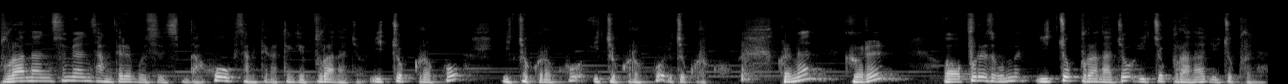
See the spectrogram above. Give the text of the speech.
불안한 수면 상태를 볼 수 있습니다. 호흡 상태 같은 게 불안하죠. 이쪽 그렇고 이쪽 그렇고 이쪽 그렇고 이쪽 그렇고 그러면 그거를 어, 풀에서 보면 이쪽 불안하죠. 이쪽 불안하죠. 이쪽 불안하죠.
